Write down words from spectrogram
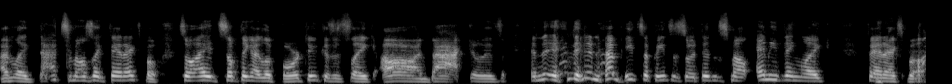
i'm like that smells like fan expo. So i it's something i look forward to because it's like oh i'm back. And they, they didn't have pizza pizza so it didn't smell anything like fan expo.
